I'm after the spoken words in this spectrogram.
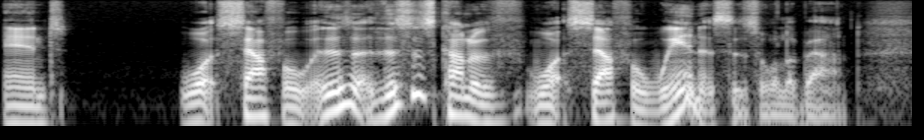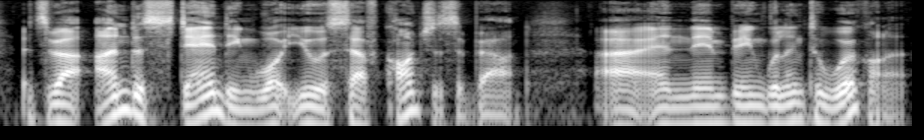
and what self this is kind of what self awareness is all about. It's about understanding what you are self conscious about, uh, and then being willing to work on it,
